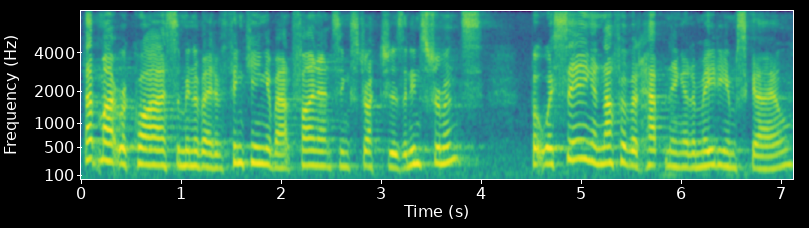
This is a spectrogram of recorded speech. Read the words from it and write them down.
That might require some innovative thinking about financing structures and instruments, but we're seeing enough of it happening at a medium scale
